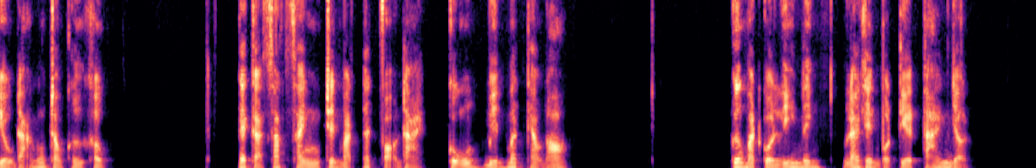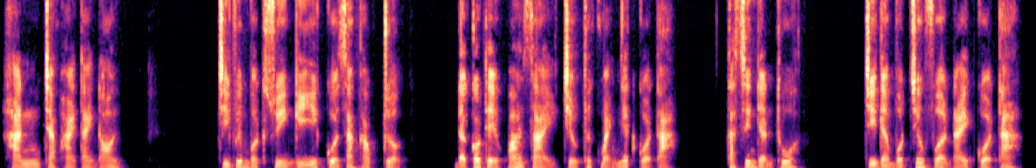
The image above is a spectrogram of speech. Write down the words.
phiêu đãng trong hư không. Ngay cả sắc xanh trên mặt đất võ đài cũng biến mất theo nó. Gương mặt của Lý Ninh lóe lên một tia tái nhợt. Hắn chắp hai tay nói: "Chỉ với một suy nghĩ của Giang học trưởng đã có thể hóa giải chiêu thức mạnh nhất của ta. Ta xin nhận thua. Chỉ là một chiêu vừa nãy của ta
